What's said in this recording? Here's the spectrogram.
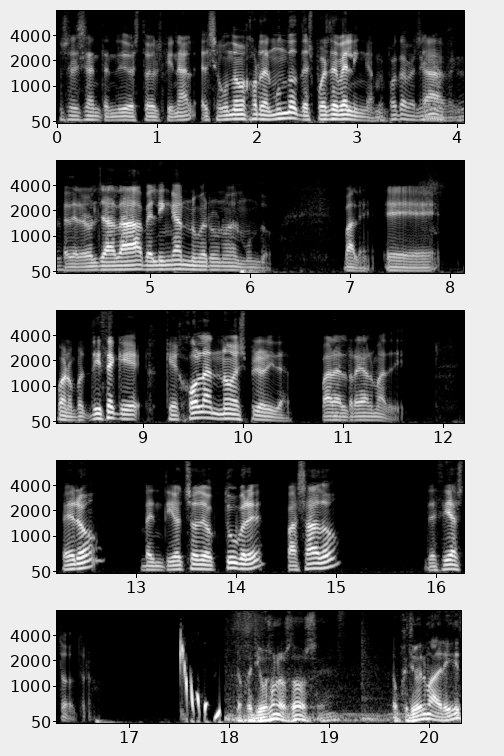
No sé si se ha entendido esto del final. El segundo mejor del mundo después de Bellingham. Después de Bellingham, O sea, sí. Pedrerol ya da a Bellingham número uno del mundo. Vale. eh, bueno, pues dice que, que Holland no es prioridad para el Real Madrid. Pero 28 de octubre pasado decía esto otro. El objetivo son los dos. ¿eh? El objetivo del Madrid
